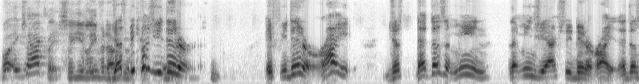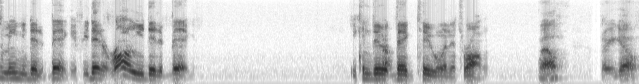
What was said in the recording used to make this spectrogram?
Well, exactly. So you leave it up. Just because you did it, if you did it right, just that doesn't mean that means you actually did it right. That doesn't mean you did it big. If you did it wrong, you did it big. You can do it big too when it's wrong. Well, there you go.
